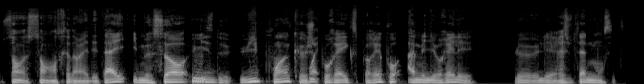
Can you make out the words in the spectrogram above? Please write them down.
sans, sans rentrer dans les détails, il me sort une Mm. liste de 8 points que je pourrais explorer pour améliorer les, le- les résultats de mon site.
